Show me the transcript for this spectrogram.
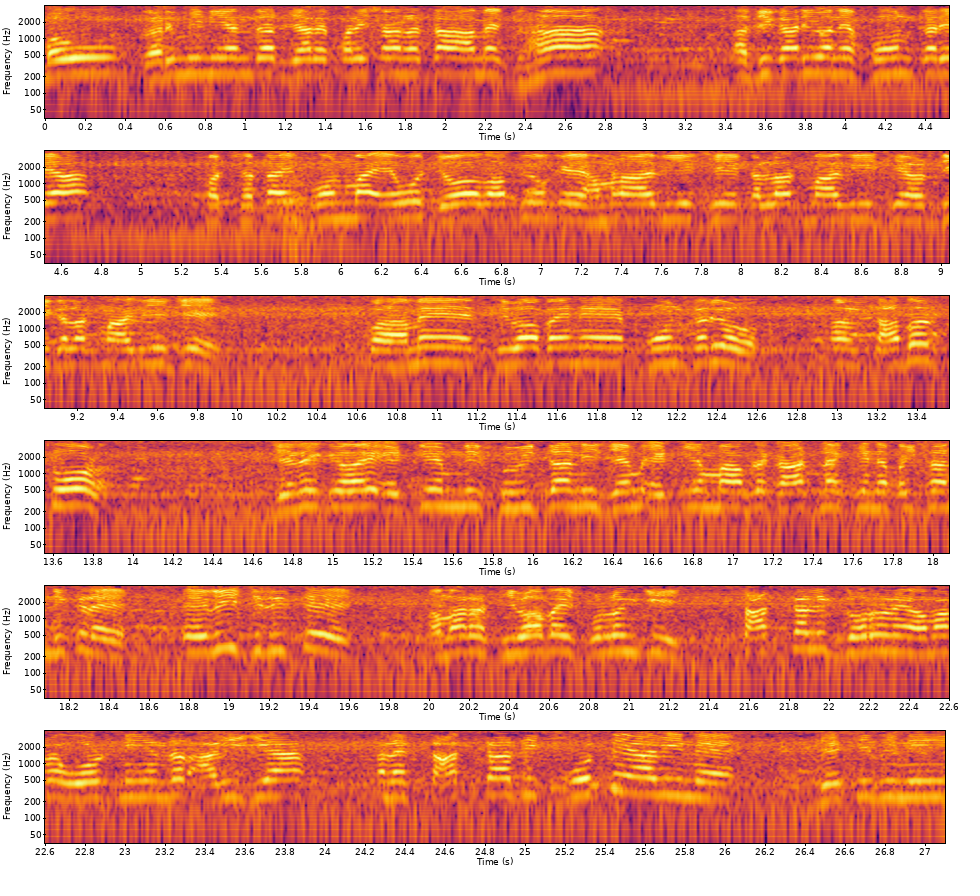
બહુ ગરમીની અંદર જ્યારે પરેશાન હતા, અમે ઘણા અધિકારીઓને ફોન કર્યા. પણ છતાંય ફોનમાં એવો જવાબ આપ્યો કે હમણાં આવીએ છીએ, કલાકમાં આવીએ છીએ, અડધી કલાકમાં આવીએ છીએ. પણ અમે શિવાભાઈને ફોન કર્યો. અને તાબડતોડ જેને કહેવાય એટીએમની સુવિધાની જેમ એટીએમમાં આપણે કાર્ડ નાખીને પૈસા નીકળે એવી જ રીતે અમારા શિવાભાઈ સોલંકી તાત્કાલિક ધોરણે અમારા વોર્ડની અંદર આવી ગયા અને તાત્કાલિક પોતે આવીને જેસીબીની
